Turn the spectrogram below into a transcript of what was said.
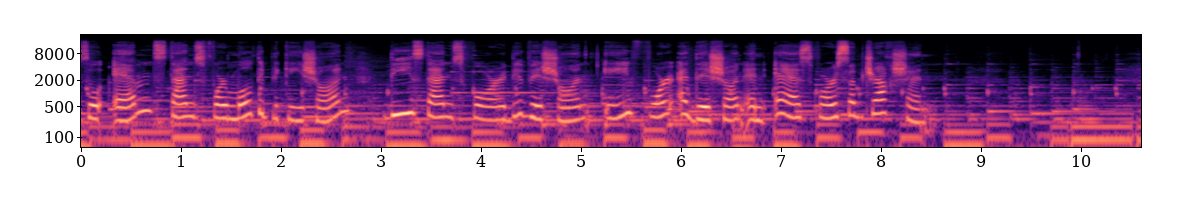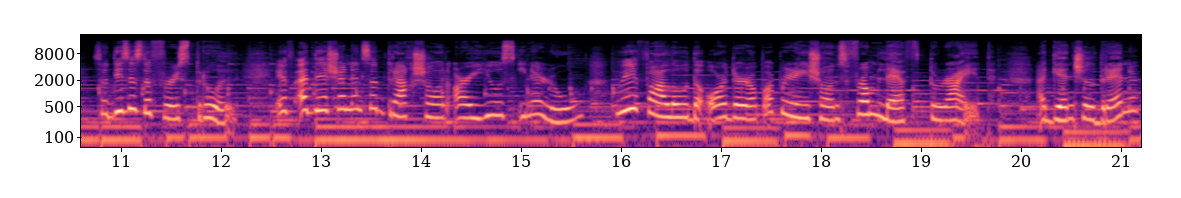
So M stands for multiplication, D stands for division, A for addition, and S for subtraction. So this is the first rule. If addition and subtraction are used in a row, we follow the order of operations from left to right. Again, children,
